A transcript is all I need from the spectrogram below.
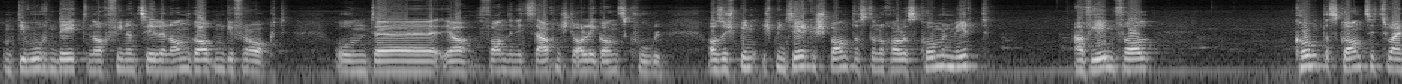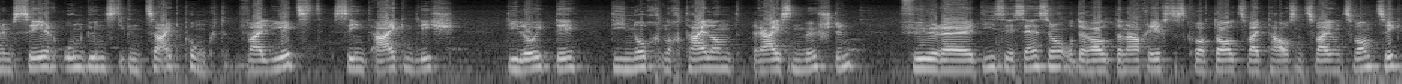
Und die wurden dort nach finanziellen Angaben gefragt und äh, ja, fanden jetzt auch nicht alle ganz cool. Also ich bin, ich bin sehr gespannt, was da noch alles kommen wird. Auf jeden Fall kommt das Ganze zu einem sehr ungünstigen Zeitpunkt, weil jetzt sind eigentlich die Leute, die noch nach Thailand reisen möchten, für äh, diese Saison oder halt dann auch erstes Quartal 2022,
